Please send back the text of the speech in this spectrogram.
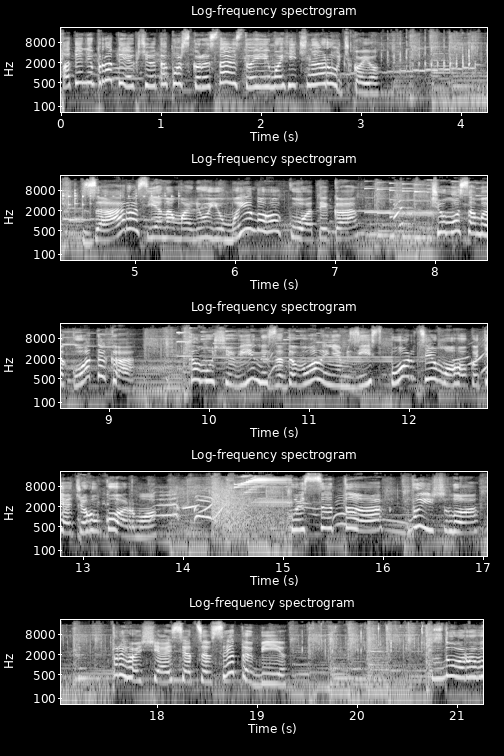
А ти не проти, якщо я також скористаюсь твоєю магічною ручкою? Зараз я намалюю милого котика. Чому саме котика? Тому що він із задоволенням з'їсть порцію мого котячого корму. Ось це так. Вийшло. Пригощайся, це все тобі. Здорово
